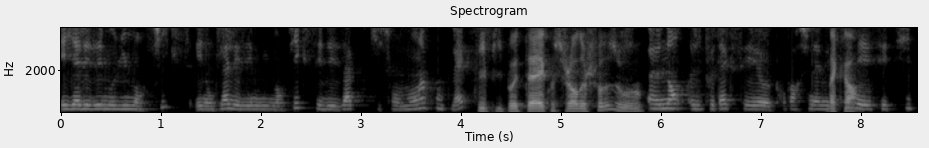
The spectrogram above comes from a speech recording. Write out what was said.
Et il y a les émoluments fixes. Et donc là, les émoluments fixes, c'est des actes qui sont moins complexes. Type hypothèque ou ce genre de choses ou... Euh, non, l'hypothèque, c'est euh, proportionnel aussi, mais c'est type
